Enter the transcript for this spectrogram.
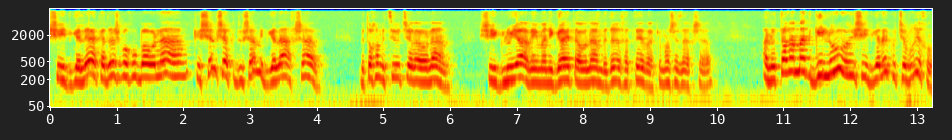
שיתגלה הקדוש ברוך הוא בעולם כשם שהקדושה מתגלה עכשיו בתוך המציאות של העולם, שהיא גלויה והיא מנהיגה את העולם בדרך הטבע כמו שזה עכשיו, על אותה רמת גילוי שיתגלה קודשו בריחו.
